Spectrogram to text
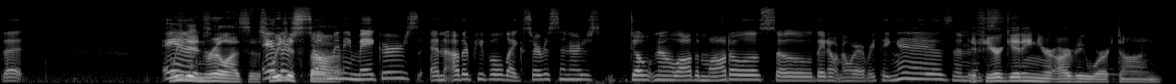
that. we didn't realize this. And we just so thought many makers and other people like service centers don't know all the models, so they don't know where everything is. And if you're getting your RV worked on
